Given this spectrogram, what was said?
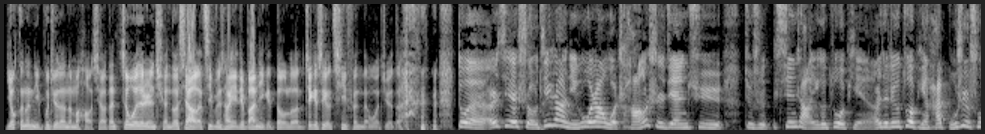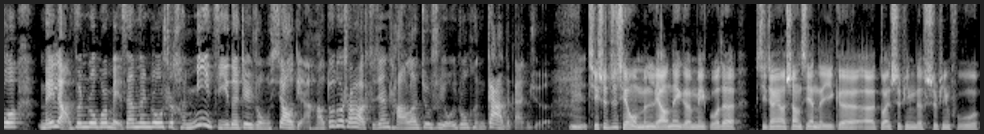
有可能你不觉得那么好笑，但周围的人全都笑了，基本上也就把你给逗乐了。这个是有气氛的，我觉得。对，而且手机上你如果让我长时间去就是欣赏一个作品，而且这个作品还不是说每两分钟或者每三分钟是很。密集的这种笑点哈，多多少少时间长了，就是有一种很尬的感觉。嗯，其实之前我们聊那个美国的即将要上线的一个呃短视频的视频服务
